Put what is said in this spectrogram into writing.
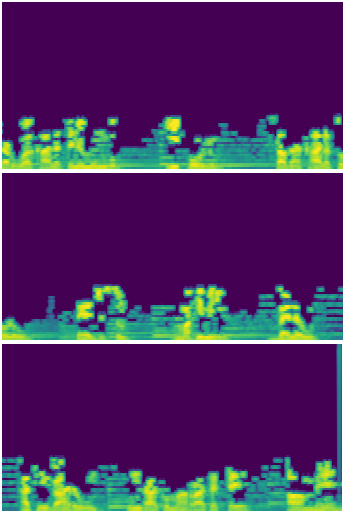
സർവകാലത്തിനു മുമ്പും ഇപ്പോഴും സദാകാലത്തോളവും തേജസ്സും മഹിമയും ബലവും അധികാരവും ഉണ്ടാക്കുമാറാകട്ടെ ആ ആമേൻ.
